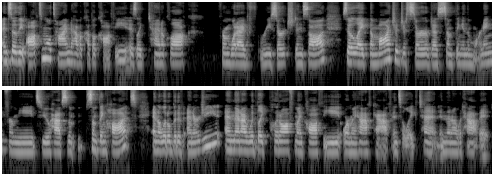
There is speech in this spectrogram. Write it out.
And so the optimal time to have a cup of coffee is like 10 o'clock from what I've researched and saw. So like the matcha just served as something in the morning for me to have some something hot and a little bit of energy and then I would like put off my coffee or my half caf until like 10 and then I would have it.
